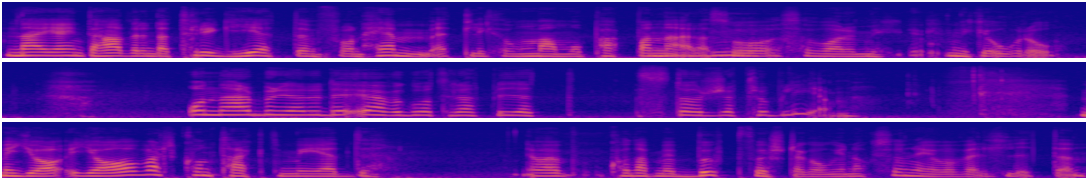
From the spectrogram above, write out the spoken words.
när jag inte hade den där tryggheten från hemmet, liksom, mamma och pappa nära, så, så var det mycket, mycket oro. Och när började det övergå till att bli ett större problem? Men jag, jag har varit i kontakt med jag var kontakt med BUP första gången också när jag var väldigt liten.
